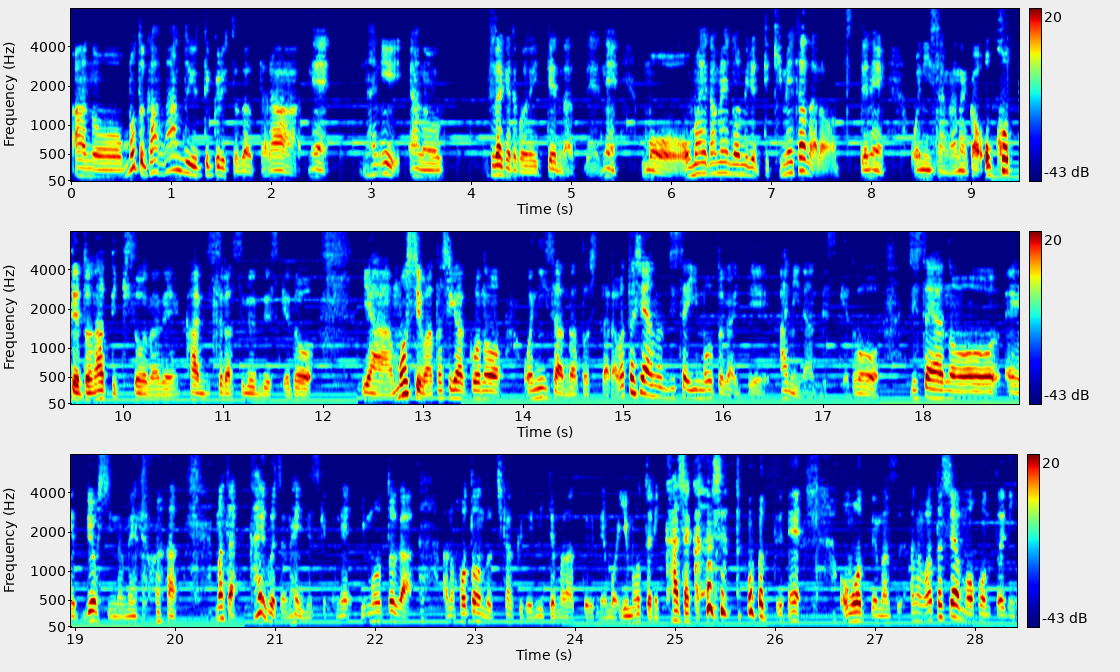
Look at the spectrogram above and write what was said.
あの、もっとガンガンと言ってくる人だったら、ね、何、あの、ふざけたこと言ってんだってね、もうお前が面倒見るって決めただろつってね、お兄さんがなんか怒って怒鳴ってきそうなね、感じすらするんですけど、いやもし私がこのお兄さんだとしたら、私あの実際妹がいて兄なんですけど、実際あの、えー、両親の面倒は、まだ介護じゃないんですけどね、妹があのほとんど近くで見てもらってるんで、もう妹に感謝感謝と思ってね、思ってます。あの私はもう本当に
